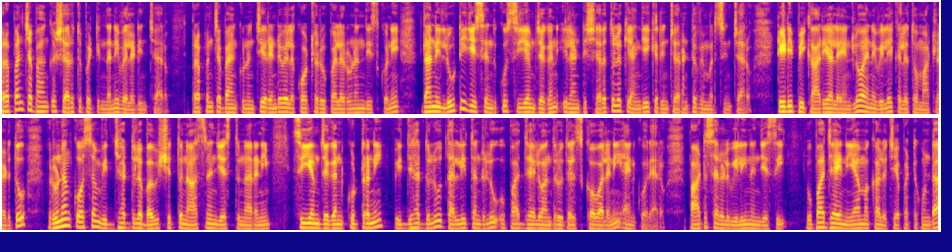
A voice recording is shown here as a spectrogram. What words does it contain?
ప్రపంచ బ్యాంకు షరతు పెట్టిందని వెల్లడించారు. ప్రపంచ బ్యాంకు నుంచి రెండు వేల కోట్ల రూపాయల రుణం తీసుకుని దాన్ని లూటీ చేసేందుకు సీఎం జగన్ ఇలాంటి షరతులకి అంగీకరించారంటూ విమర్శించారు. టీడీపీ కార్యాలయంలో ఆయన విలేకరులతో మాట్లాడుతూ రుణం కోసం విద్యార్థుల భవిష్యత్తు నాశనం చేస్తున్నారని సీఎం జగన్ కుట్రని విద్యార్థులు తల్లిదండ్రులు ఉపాధ్యాయులు అందరూ తెలుసుకోవాలని ఆయన కోరారు. పాఠశాలలు విలీనం చేసి ఉపాధ్యాయ నియామకాలు చేపట్టకుండా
